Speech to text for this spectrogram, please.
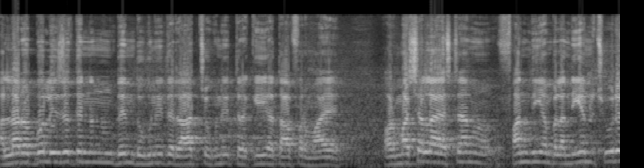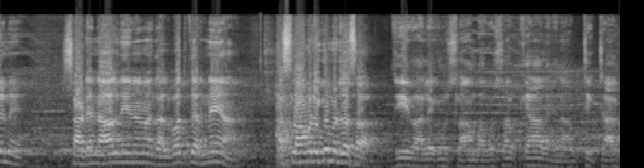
ਅੱਲਾਹ ਰੱਬੁਲ ਇੱਜ਼ਤ ਇਹਨਾਂ ਨੂੰ ਦਿਨ ਦੁਗਣੀ ਤੇ ਰਾਤ ਚੁਗਣੀ ਤਰੱਕੀ عطا ਫਰਮਾਏ ਔਰ ਮਾਸ਼ਾਅੱਲਾ ਇਸ ਟਾਈਮ ਫਨ ਦੀਆਂ ਬੁਲੰਦੀਆਂ ਨੂੰ ਛੂ ਰਹੇ ਨੇ ਸਾਡੇ ਨਾਲ ਨੇ ਇਹਨਾਂ ਨਾਲ ਗੱਲਬਾਤ ਕਰਨੇ ਆ ਅਸਲਾਮ ਵਾਲੇਕੁਮ ਮਿਰਜ਼ਾ ਸਾਹਿਬ जी वालेकुम अस्सलाम बाबा साहब क्या हाल है जनाब ठीक ठाक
